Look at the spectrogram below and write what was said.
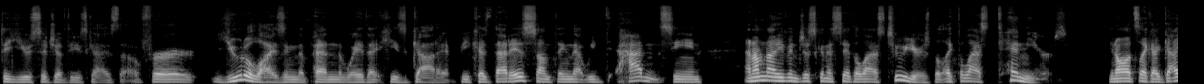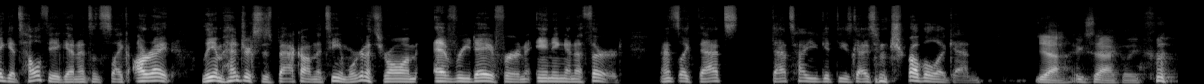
the usage of these guys though, for utilizing the pen the way that he's got it because that is something that we hadn't seen and I'm not even just going to say the last 2 years, but like the last 10 years. You know, it's like a guy gets healthy again. It's, it's like, all right, Liam Hendriks is back on the team. We're going to throw him every day for an inning and a third. And it's like, that's, that's how you get these guys in trouble again. Yeah, exactly. but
